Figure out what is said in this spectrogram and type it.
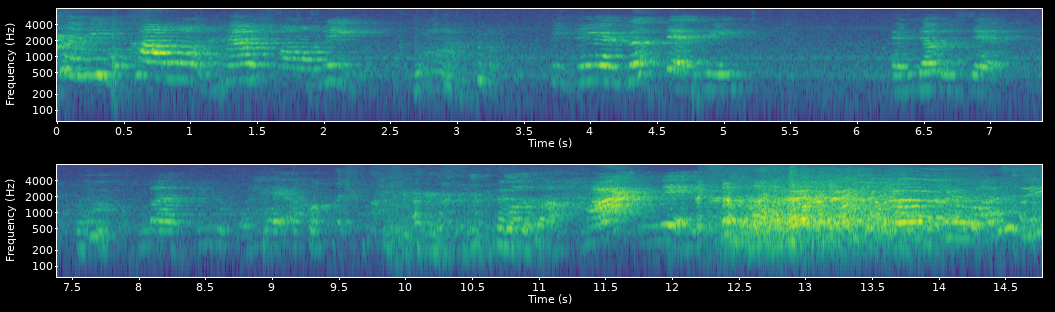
couldn't even call on the house phone either. He then looked at me and noticed that my beautiful hair was a hot mess. I see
